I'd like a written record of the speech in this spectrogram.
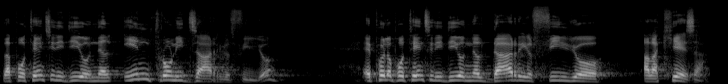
la potenza di Dio nel intronizzare il figlio e poi la potenza di Dio nel dare il figlio alla Chiesa.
